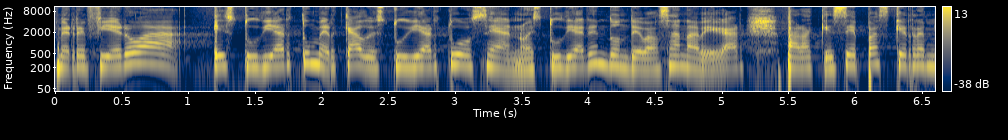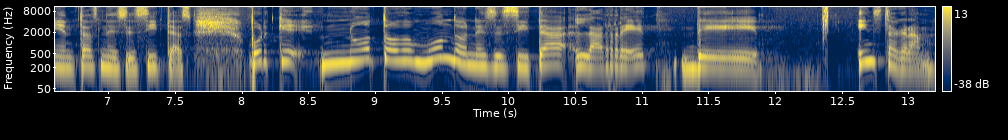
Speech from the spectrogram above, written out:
me refiero a estudiar tu mercado, estudiar tu océano, estudiar en dónde vas a navegar para que sepas qué herramientas necesitas. Porque no todo mundo necesita la red de Instagram,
